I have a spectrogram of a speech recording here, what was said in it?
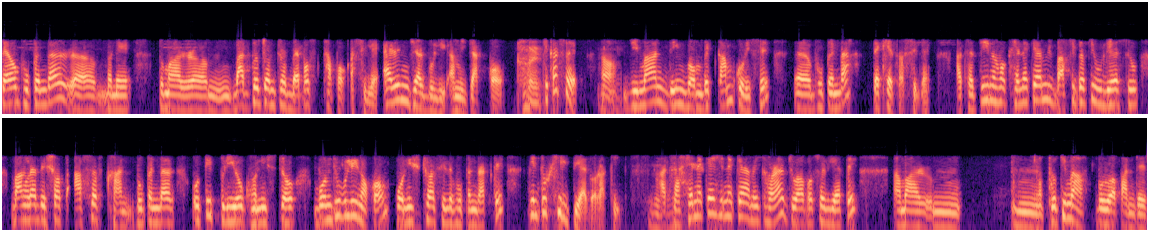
তেওঁ ভূপেন্দাৰ মানে তোমাৰ বাদ্যযন্ত্ৰৰ ব্যৱস্থাপক আছিলে এৰেঞ্জাৰ বুলি আমি যাক কওঁ। ঠিক আছে? যিমান দিন বম্বেত কাম কৰিছে ভূপেন দা তেখেত আছিলে আচ্ছা যি নহওক সেনেকে আমি বাচি বাচি উলিয়াইছো বাংলাদেশত আছফ খান ভূপেন্দাৰ অতি প্ৰিয় ঘনিষ্ঠ বন্ধু বুলি নকওঁ কনিষ্ঠ আছিলে ভূপেন দাতকে কিন্তু শিল্পী এগৰাকী। আচ্ছা সেনেকে সেনেকে আমি ধৰা যোৱা বছৰ ইয়াতে আমাৰ প্ৰতিমা বৰুৱা পাণ্ডেৰ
